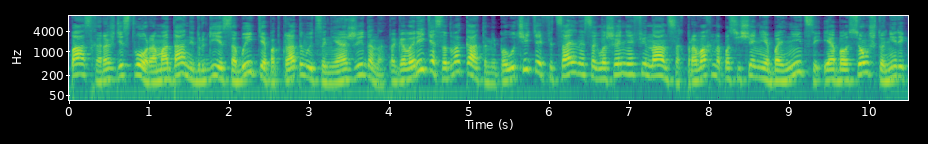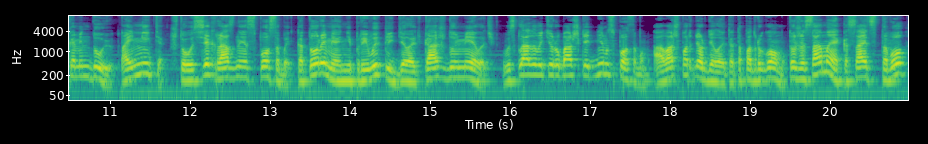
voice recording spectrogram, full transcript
Пасха, Рождество, Рамадан и другие события подкрадываются неожиданно. Поговорите с адвокатами получите официальное соглашение о финансах, правах на посещение больницы и обо всем, что они рекомендуют. Поймите, что у всех разные способы, которыми они привыкли делать каждую мелочь. Вы складываете рубашки одним способом, а ваш партнер делает это по-другому. То же самое касается того,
